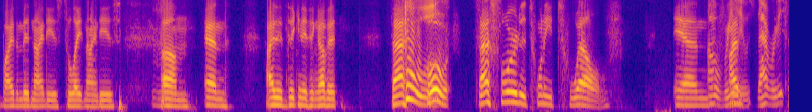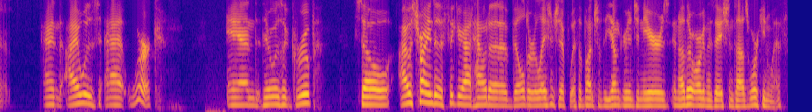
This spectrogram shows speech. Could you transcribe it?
by the mid '90s to late '90s, Mhm. um, and I didn't think anything of it. Fast Fool. forward, fast forward to 2012, and oh I'm- really? It was that recent? and I was at work, and there was a group. So I was trying to figure out how to build a relationship with a bunch of the younger engineers and other organizations I was working with,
